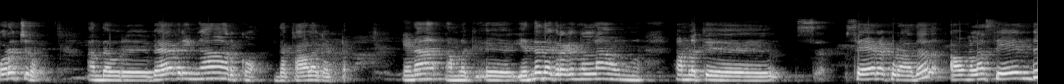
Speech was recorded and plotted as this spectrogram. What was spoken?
குறைச்சிரும். அந்த ஒரு வேவரிங்காக இருக்கும் இந்த காலகட்டம். ஏன்னா நம்மளுக்கு எந்தெந்த கிரகங்கள்லாம் நம்மளுக்கு சேரக்கூடாதோ அவங்கெல்லாம் சேர்ந்து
